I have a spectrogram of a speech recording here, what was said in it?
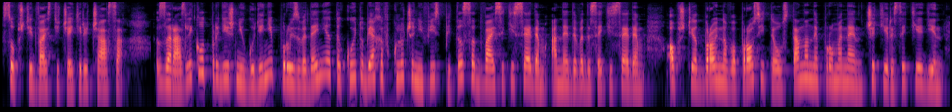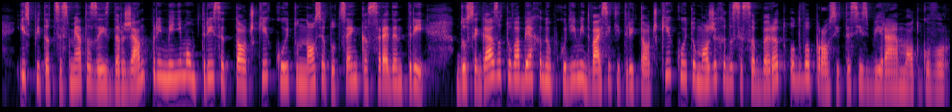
съобщи 24 часа. За разлика от предишни години, произведенията, които бяха включени в изпита са 27, а не 97. Общият брой на въпросите остана непроменен – 41. Изпитът се смята за издържан при минимум 30 точки, които носят оценка среден 3. До сега за това бяха необходими 23 точки, които можеха да се съберат от въпросите с избираем отговор.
